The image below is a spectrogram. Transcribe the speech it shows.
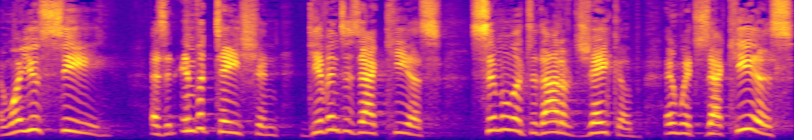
And what you see as an invitation given to Zacchaeus, similar to that of Jacob, in which Zacchaeus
